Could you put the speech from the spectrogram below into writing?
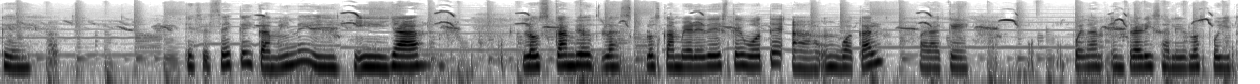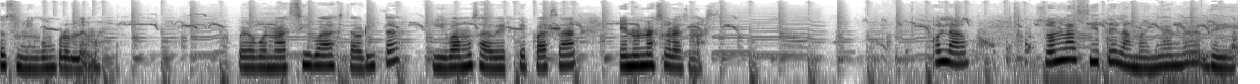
que, que se seque y camine y, ya los cambios las, los cambiaré de este bote a un guacal para que puedan entrar y salir los pollitos sin ningún problema. Pero bueno, así va hasta ahorita y vamos a ver qué pasa en unas horas más. Hola, son las 7 de la mañana del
